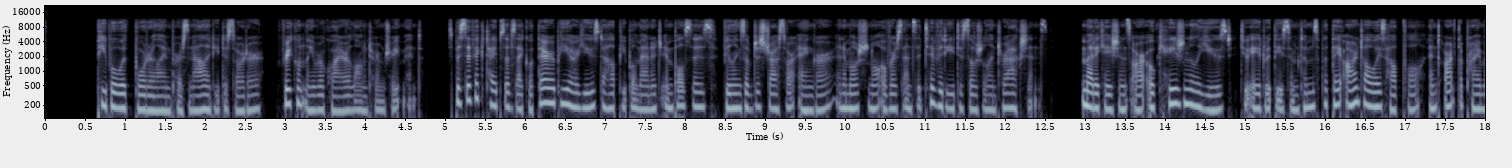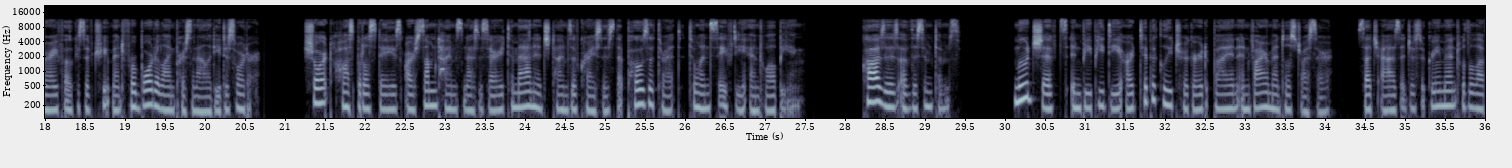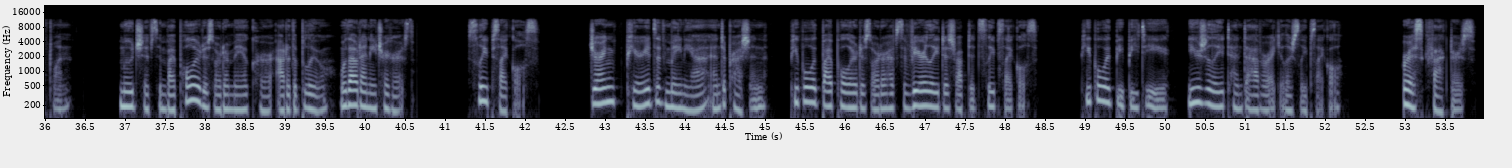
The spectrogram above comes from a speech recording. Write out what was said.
People with borderline personality disorder frequently require long-term treatment. Specific types of psychotherapy are used to help people manage impulses, feelings of distress or anger, and emotional oversensitivity to social interactions. Medications are occasionally used to aid with these symptoms, but they aren't always helpful and aren't the primary focus of treatment for borderline personality disorder. Short hospital stays are sometimes necessary to manage times of crisis that pose a threat to one's safety and well-being. Causes of the symptoms. Mood shifts in BPD are typically triggered by an environmental stressor, such as a disagreement with a loved one. Mood shifts in bipolar disorder may occur out of the blue without any triggers. Sleep cycles. During periods of mania and depression, people with bipolar disorder have severely disrupted sleep cycles. People with BPD usually tend to have a regular sleep cycle. Risk factors.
